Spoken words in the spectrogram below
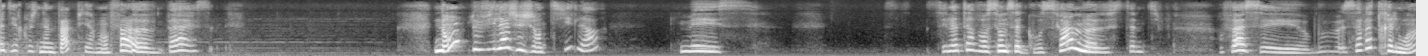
pas dire que je n'aime pas Pierre, mais enfin, euh, bah... Non, le village est gentil, là. Mais... c'est- l'intervention de cette grosse femme, c'est un petit... Enfin, c'est... Ça va très loin.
